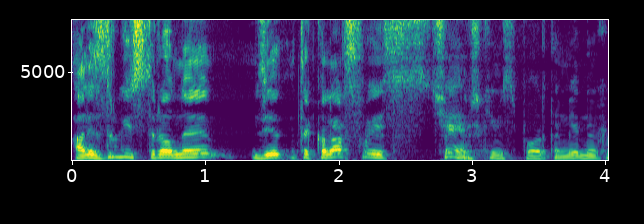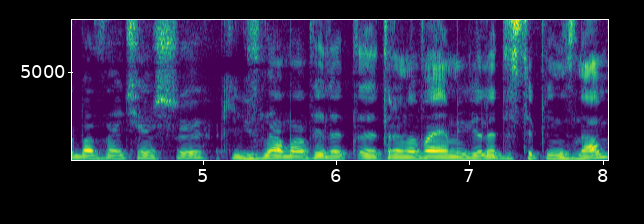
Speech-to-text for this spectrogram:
ale z drugiej strony te kolarstwo jest ciężkim sportem, jednym chyba z najcięższych, jakich znam, a wiele e, trenowałem i wiele dyscyplin znam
